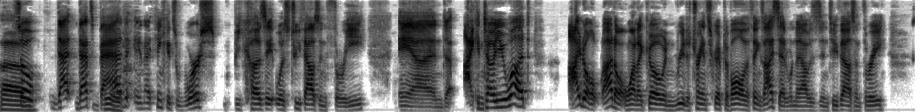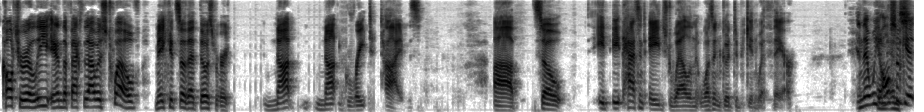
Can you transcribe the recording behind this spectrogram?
Um, so that that's bad and I think it's worse because it was 2003 and I can tell you what I don't I don't want to go and read a transcript of all the things I said when I was in 2003 culturally and the fact that I was 12 make it so that those were not not great times. Uh so it it hasn't aged well and it wasn't good to begin with there. And then we And- also and get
